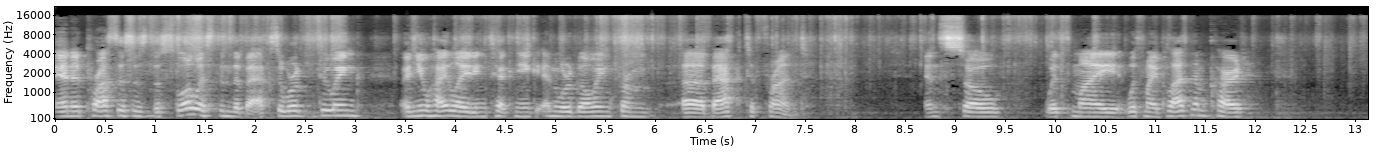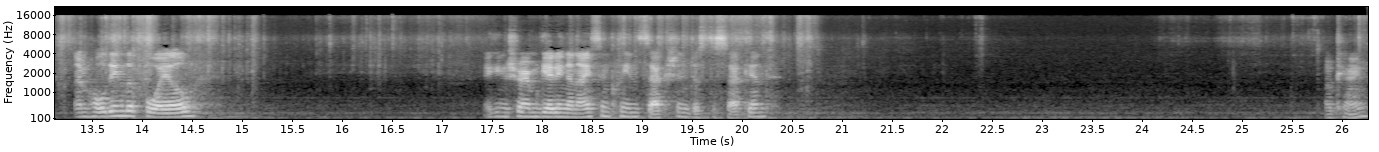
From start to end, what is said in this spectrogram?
and it processes the slowest in the back. So we're doing a new highlighting technique and we're going from uh, back to front. And so with my with my platinum card, I'm holding the foil, making sure I'm getting a nice and clean section. Just a second. Okay.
